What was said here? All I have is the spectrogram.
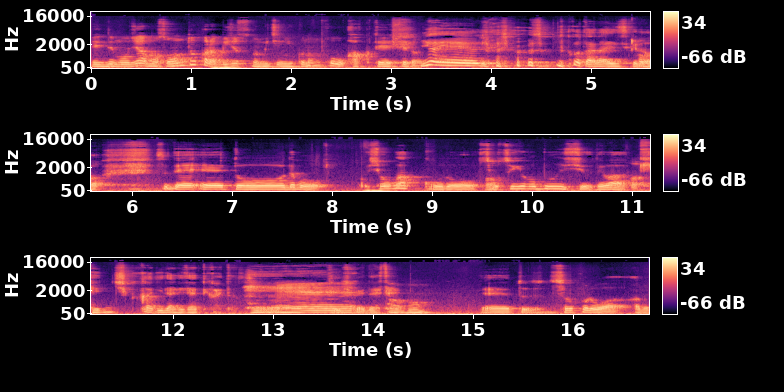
え、でもじゃあもうその時から美術の道に行くの？もほぼ確定してたんいやいやいや、そんなことはないですけど、それで、えっ、と、でも、小学校の卒業文集ではうん、建築家になりたいって書いてあるんです建築家になりたい。えっ、と、その頃は、あの、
